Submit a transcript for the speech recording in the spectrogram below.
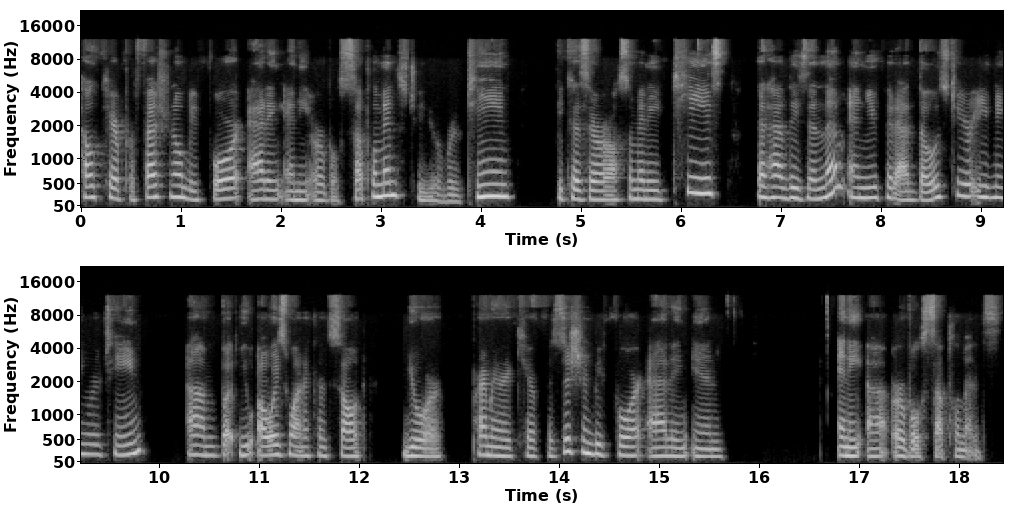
healthcare professional before adding any herbal supplements to your routine because there are also many teas that have these in them, and you could add those to your evening routine. Um, but you always want to consult your primary care physician before adding in any uh, herbal supplements.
